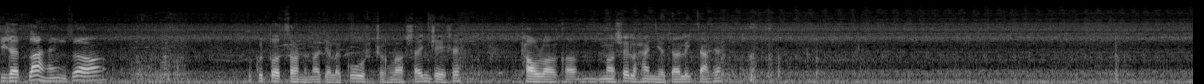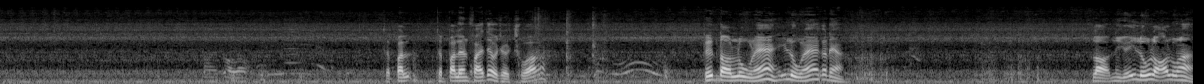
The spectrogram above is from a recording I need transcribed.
chỉ là lá hàng sao cứ tốt xong nó chỉ là cú trường là sáng chế thế thâu là có nó sẽ là hai nhiều cho lịch trả thế chụp lò này ý lú lò luôn à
